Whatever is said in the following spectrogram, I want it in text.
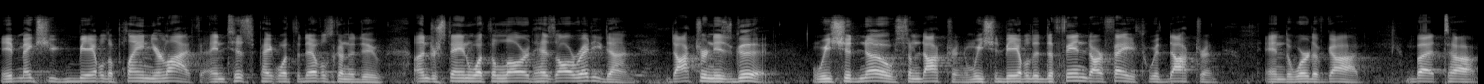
It makes you be able to plan your life, anticipate what the devil's going to do, understand what the Lord has already done. Doctrine is good. We should know some doctrine. We should be able to defend our faith with doctrine and the Word of God. But uh,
